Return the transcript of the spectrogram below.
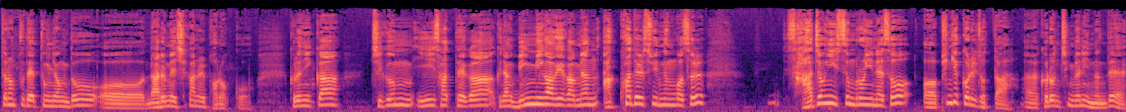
트럼프 대통령도 어 나름의 시간을 벌었고 그러니까 지금 이 사태가 그냥 밍밍하게 가면 악화될 수 있는 것을 사정이 있음으로 인해서 어 핑계거리를 줬다 어, 그런 측면이 있는데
